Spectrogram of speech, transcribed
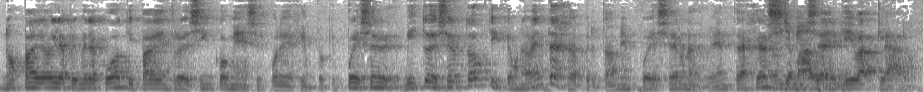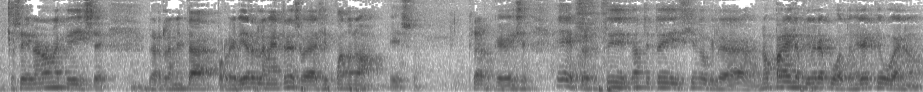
No pague hoy la primera cuota y pague dentro de cinco meses, por ejemplo, que puede ser, visto de cierta óptica, una ventaja, pero también puede ser una desventaja si incentiva, claro. Entonces hay una norma que dice, la reglamenta, por vía reglamentaria se va a decir cuándo no, eso. Claro. Porque dice, eh, pero no te estoy diciendo que la, no pagues la primera cuota, mirá qué bueno,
